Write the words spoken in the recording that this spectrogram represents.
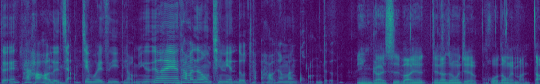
对他好好的讲，捡回自己一条命，因为他们那种牵连都他好像蛮广的。应该是吧，因为简单生活节的活动也蛮大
